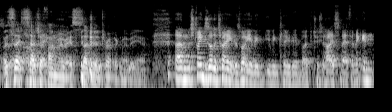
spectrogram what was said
stairs. It's Yeah, such, such a fun movie. It's such a terrific movie. Yeah. Um, Strangers on the Train as well. You've, you've included by Patricia Highsmith, and in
